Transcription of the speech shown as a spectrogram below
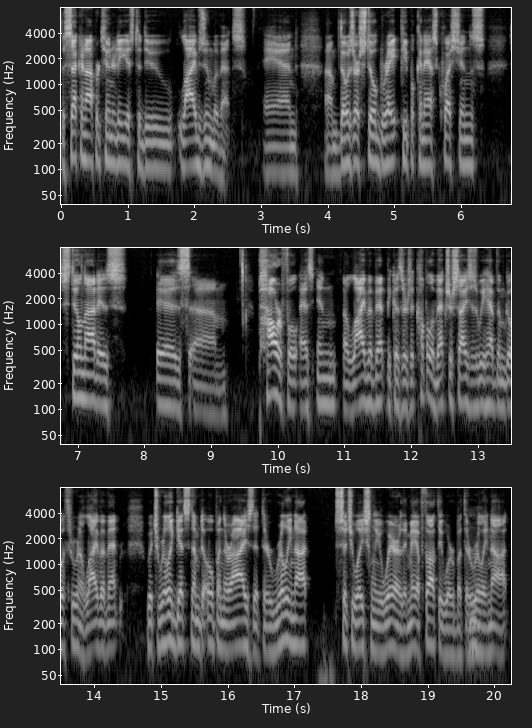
The second opportunity is to do live Zoom events, and um, those are still great. People can ask questions. Still not as as um, powerful as in a live event because there's a couple of exercises we have them go through in a live event, which really gets them to open their eyes that they're really not situationally aware. They may have thought they were, but they're really not.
